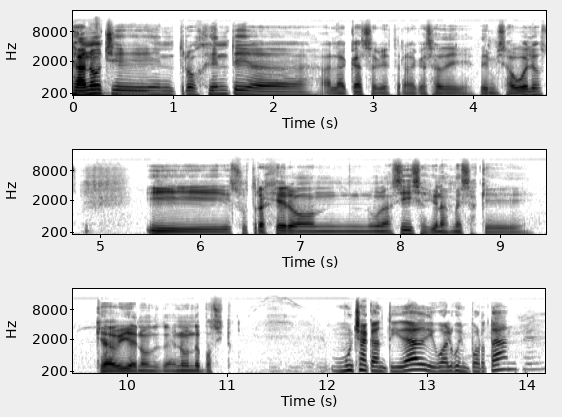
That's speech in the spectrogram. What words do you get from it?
Anoche entró gente a, la casa, que está la casa de, mis abuelos, y sustrajeron unas sillas y unas mesas que, había en un, depósito. ¿Mucha cantidad, digo algo importante?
